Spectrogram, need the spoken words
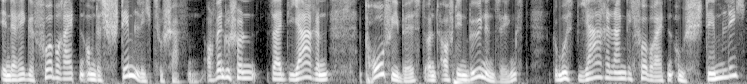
in der Regel vorbereiten, um das stimmlich zu schaffen. Auch wenn du schon seit Jahren Profi bist und auf den Bühnen singst, du musst jahrelang dich vorbereiten, um stimmlich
